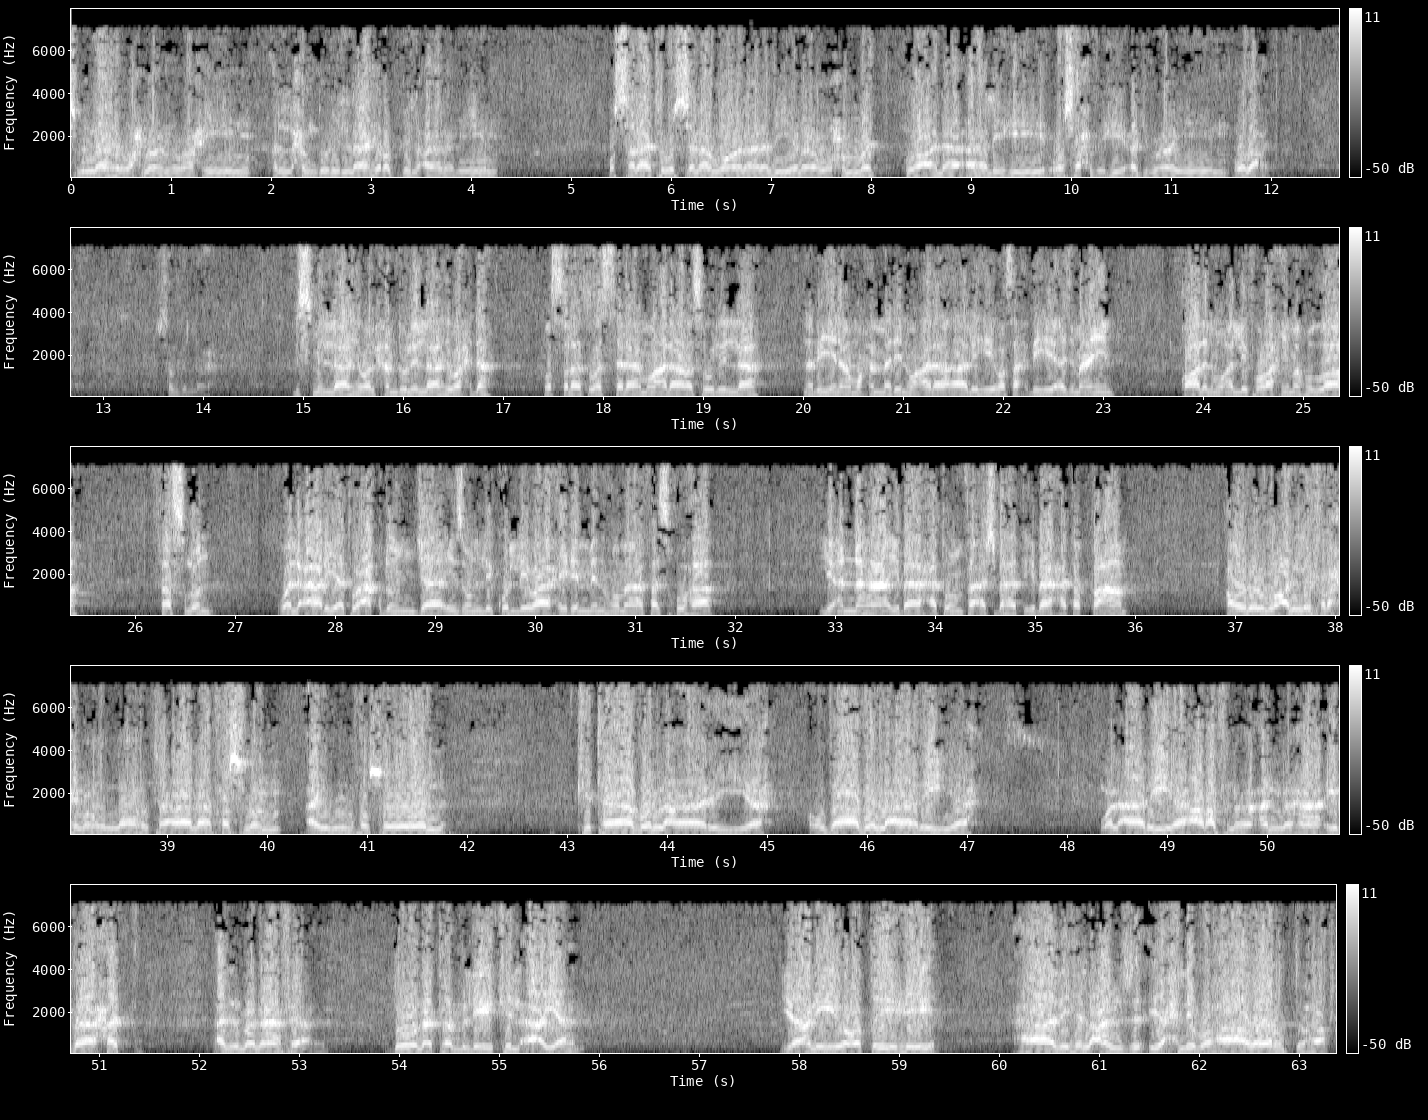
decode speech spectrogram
بسم الله الرحمن الرحيم. الحمد لله رب العالمين. والصلاة والسلام على نبينا محمد وعلى آله وصحبه أجمعين. وبعد. بسم الله. بسم الله والحمد لله وحده. والصلاة والسلام على رسول الله نبينا محمد وعلى آله وصحبه أجمعين. قال المؤلف رحمه الله فصل والعارية عقد جائز لكل واحد منهما فسخها لأنها إباحة فأشبهت إباحة الطعام. قول المؤلف رحمه الله تعالى فصل أي من فصول كتاب العارية أو باب العارية. والعارية عرفنا أنها إباحة المنافع دون تمليك الأعيان. يعني يعطيه هذه العنز يحلبها ويردها.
